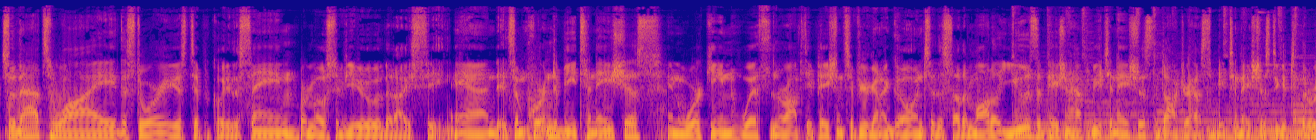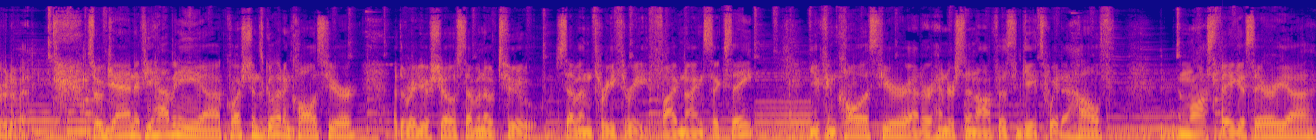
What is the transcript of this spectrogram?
So that's why the story is typically the same for most of you that I see. And it's important to be tenacious in working with neuropathy patients if you're going to go into this other model. You as a patient have to be tenacious. The doctor has to be tenacious to get to the root of it. So again, if you have any uh, questions, go ahead and call us here at the radio show 702-733-5968. You can call us here at our Henderson office, Gatesway to Health in Las Vegas area.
